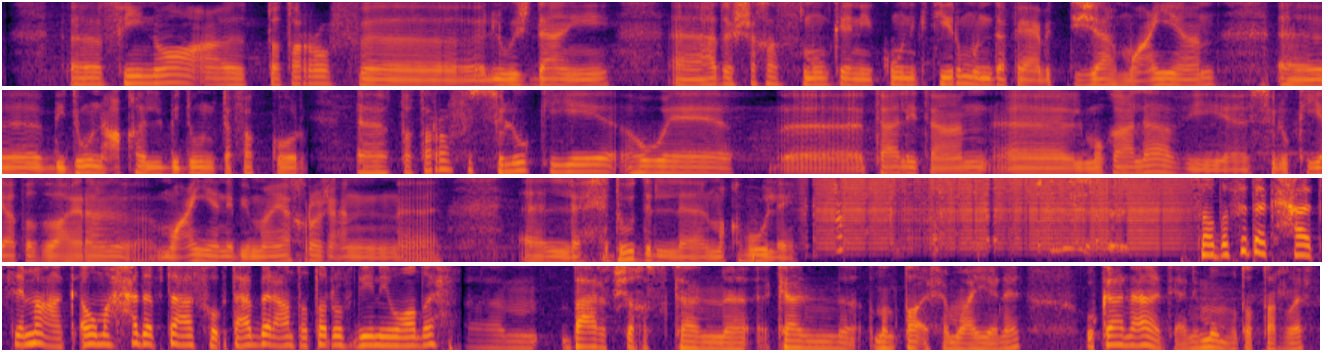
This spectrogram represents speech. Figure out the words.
آه، في نوع التطرف آه، الوجداني. هذا الشخص ممكن يكون كتير مندفع باتجاه معين بدون عقل بدون تفكر. التطرف السلوكي هو ثالثا آه، المغالاة في سلوكيات الظاهرة معينة بما يخرج عن آه، الحدود المقبولة. صادفتك حادثة معك أو مع حدا بتعرفه بتعبر عن تطرف ديني واضح؟ بعرف شخص كان كان من طائفة معينة وكان عادي يعني مو متطرف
